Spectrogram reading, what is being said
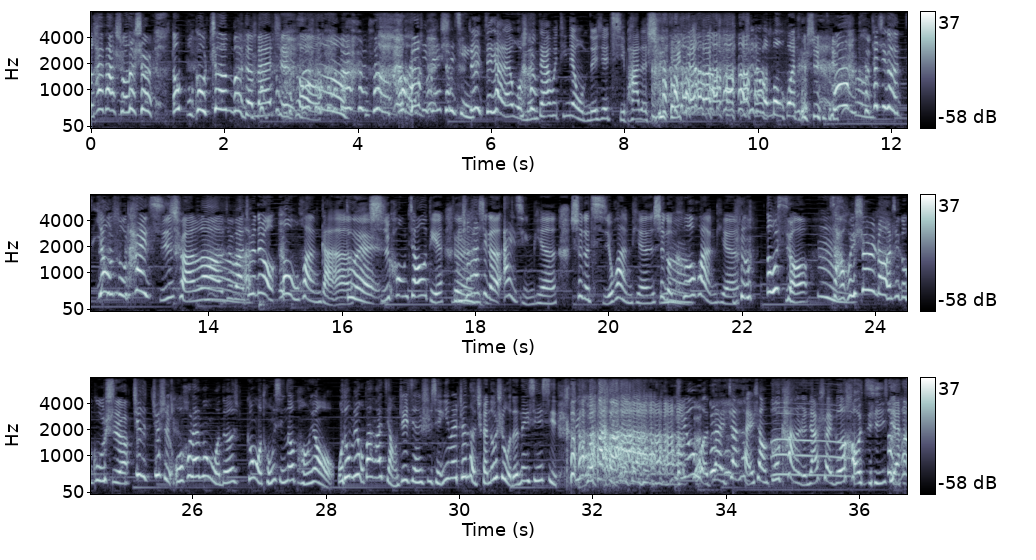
很害怕说的事儿都不够这么的 magical。这件事情，就是接下来我们大家会听见我们的一些奇葩的事情，不是这么梦幻的事情。它这个要素太齐全了，对吧？就是那种梦幻感，对时空交叠。你说它是个爱情片，是个奇幻片，是个嗯科幻片，都行。嗯咋回事儿呢？这个故事，这个就是我后来问我的跟我同行的朋友，我都没有办法讲这件事情，因为真的全都是我的内心戏，只 有只有我在站台上多看了人家帅哥好几眼。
